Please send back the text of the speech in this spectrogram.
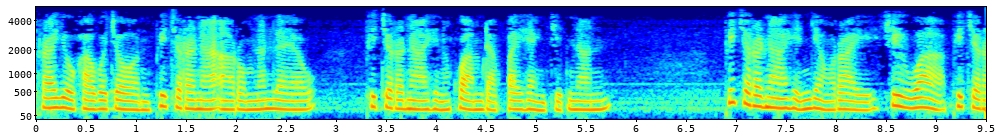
พระโยคาวจรพิจารณาอารมณ์นั้นแล้ว พิจารณาเห็นความดับไปแห่งจิตนั้น พิจารณาเห็นอย่างไร ชื่อว่าพิจาร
